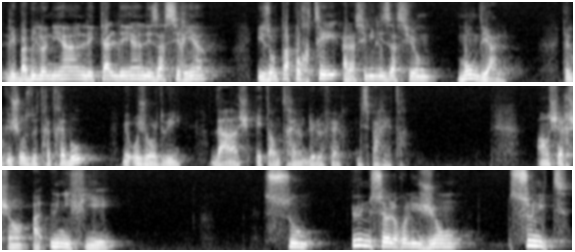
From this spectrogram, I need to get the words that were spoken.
Les Babyloniens, les Chaldéens, les Assyriens, ils ont apporté à la civilisation mondiale quelque chose de très très beau, mais aujourd'hui, Daesh est en train de le faire disparaître en cherchant à unifier sous une seule religion sunnite,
